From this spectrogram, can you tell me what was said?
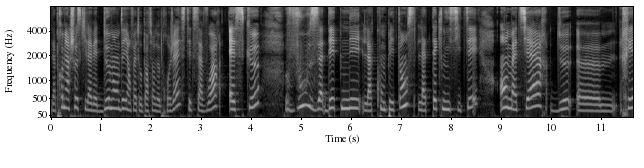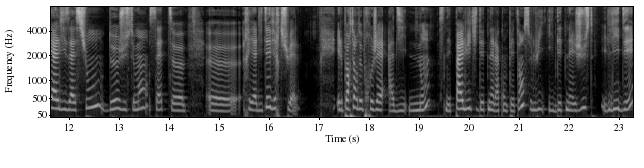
la première chose qu'il avait demandé en fait aux porteurs de projet, c'était de savoir est-ce que vous détenez la compétence, la technicité en matière de euh, réalisation de justement cette euh, réalité virtuelle. Et le porteur de projet a dit non, ce n'est pas lui qui détenait la compétence, lui, il détenait juste l'idée,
